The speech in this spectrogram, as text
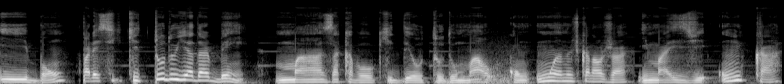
E bom, parece que tudo ia dar bem. Mas acabou que deu tudo mal. Com um ano de canal já e mais de 1k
